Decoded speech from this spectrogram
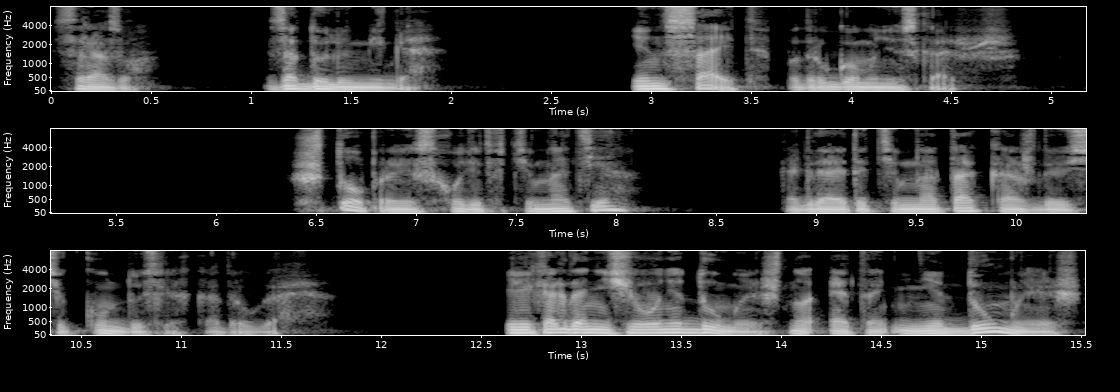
Сразу, за долю мига. Инсайт, по-другому не скажешь. Что происходит в темноте, когда эта темнота каждую секунду слегка другая? Или когда ничего не думаешь, но это «не думаешь»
